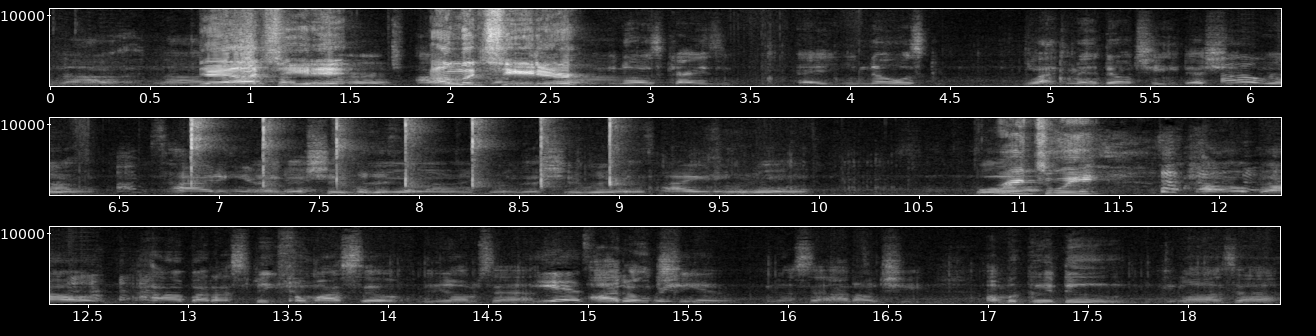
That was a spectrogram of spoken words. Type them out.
Nah, nah. Yeah, I cheated. I I'm a cheater. You know what's crazy? Hey, you know what's black men don't cheat. That shit Oh real. my, I'm tired of hearing Man, that shit Put us real, bro. That shit real. Tired of For real. Well, Retweet. How about how about I speak for myself? You know what I'm saying? Yes. I don't for cheat. you. You. know what I'm saying? I don't cheat. I'm a good dude. You know what I'm saying?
